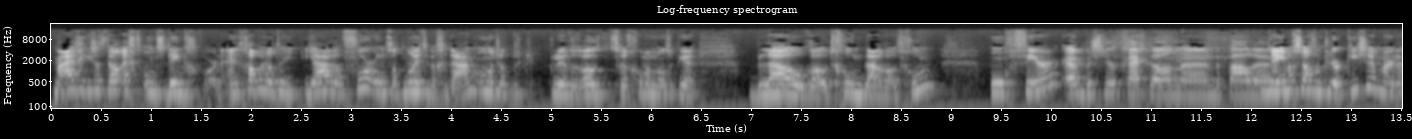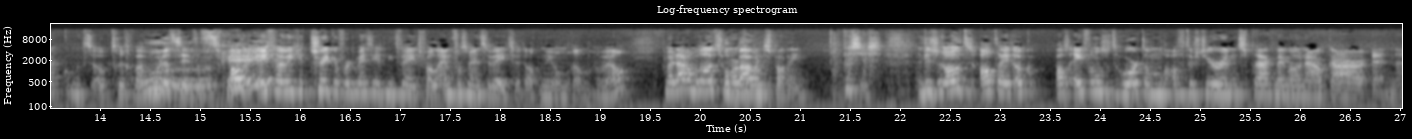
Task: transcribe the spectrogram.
Maar eigenlijk is dat wel echt ons ding geworden. En het grappige is dat de jaren voor ons dat nooit hebben gedaan. Ondanks dat de kleuren rood terugkomen. Bij ons heb je blauw, rood, groen, blauw, rood, groen. Ongeveer. Elk bestuur krijgt dan eh, een bepaalde... Nee, je mag zelf een kleur kiezen, maar daar kom ik zo op terug bij hoe dat zit. Dat is spannend. Even een beetje trigger voor de mensen die het niet weten. Voor alle MVAS mensen weten we dat nu onder andere wel. Maar daarom rood Opbouwende spanning. Precies. Dus rood is altijd, ook als een van ons het hoort, dan af en toe sturen een spraakmemo naar elkaar. En eh,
